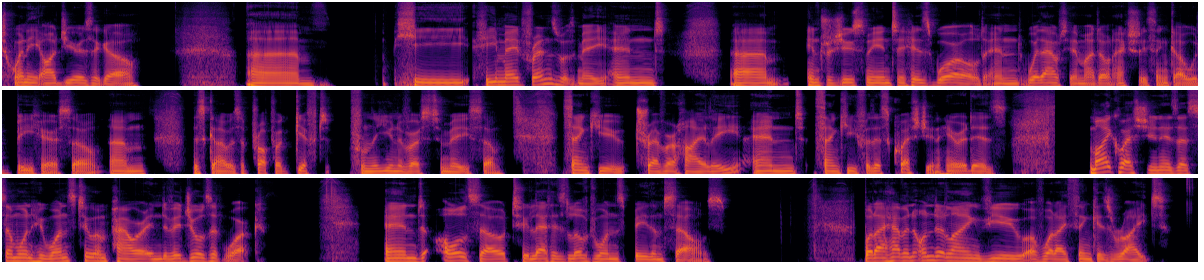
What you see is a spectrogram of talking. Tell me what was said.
20 odd years ago, um, he he made friends with me and um, introduced me into his world. And without him, I don't actually think I would be here. So um, this guy was a proper gift from the universe to me. So thank you, Trevor Highley. And thank you for this question. Here it is. My question is as someone who wants to empower individuals at work and also to let his loved ones be themselves. But I have an underlying view of what I think is right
